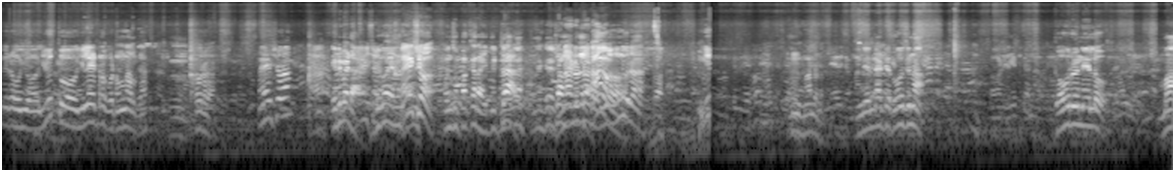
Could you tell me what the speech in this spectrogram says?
మీరు యూత్ ఇలేటర్ ఒకటి ఎవరు? మహేష్. మహేష్. కొంచెం పక్కరా ఇట్లా. నిన్నటి రోజున గౌరవనీయులు మా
